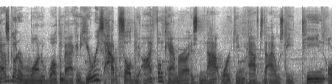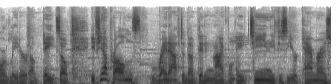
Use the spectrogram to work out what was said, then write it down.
How's it going everyone? Welcome back and here is how to solve your iPhone camera is not working after the iOS 18 or later update. So if you have problems right after the update in iPhone 18, if you see your camera is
